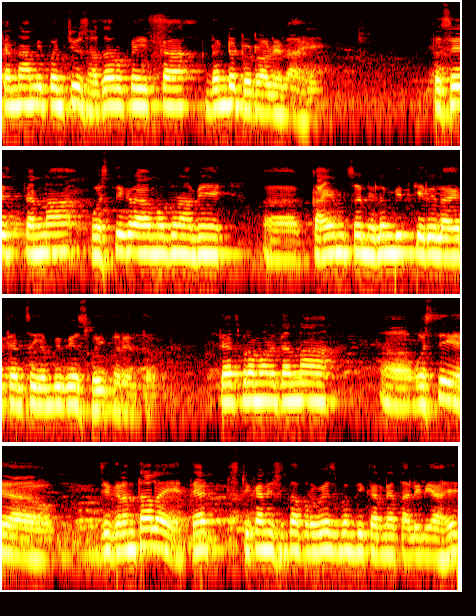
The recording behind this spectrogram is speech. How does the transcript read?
त्यांना आम्ही पंचवीस हजार रुपये इतका दंड ठोठावलेला आहे. तसेच त्यांना वसतिगृहामधून आम्ही कायमचं निलंबित केलेलं आहे त्यांचं एम बी बी एस होईपर्यंत. त्याचप्रमाणे त्यांना वस्ती जे ग्रंथालय आहे त्या ठिकाणीसुद्धा प्रवेशबंदी करण्यात आलेली आहे.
